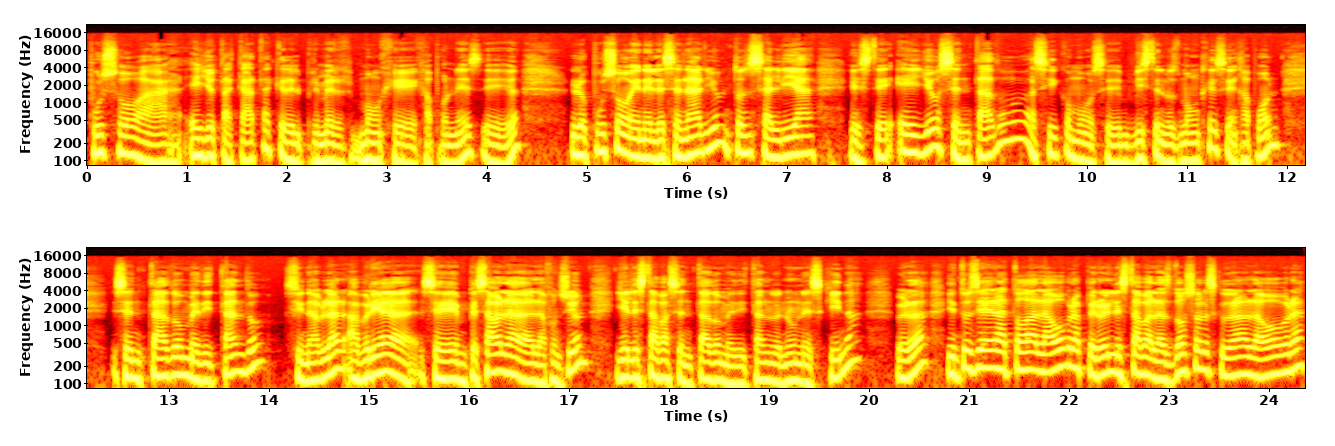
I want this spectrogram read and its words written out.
puso a Eyo Takata, que era el primer monje japonés, lo puso en el escenario, entonces salía este, Ello sentado, así como se visten los monjes en Japón, sentado meditando, sin hablar, se empezaba la, función y él estaba sentado meditando en una esquina, ¿verdad? Y entonces ya era toda la obra, pero él estaba las dos horas que duraba la obra,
